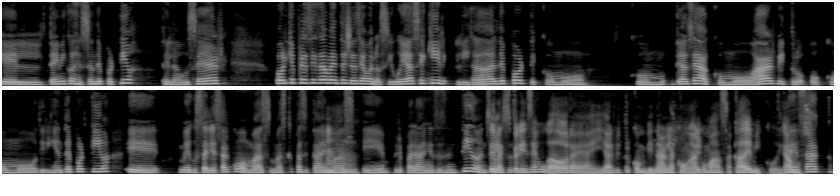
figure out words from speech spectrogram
el técnico de gestión deportiva de la UCR, porque precisamente yo decía, bueno, si voy a seguir ligada al deporte como como, ya sea como árbitro o como dirigente deportiva, eh, me gustaría estar como más, más capacitada y más eh, preparada en ese sentido. Entonces, sí, la experiencia jugadora y árbitro, combinarla con algo más académico, digamos. Exacto.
